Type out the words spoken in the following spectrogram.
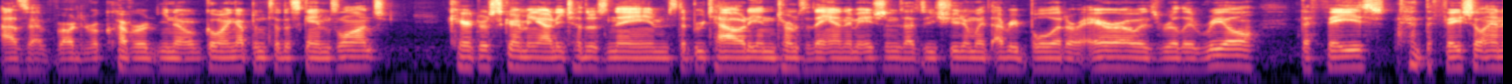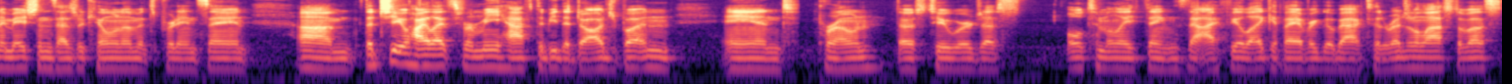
as I've already recovered, you know, going up into this game's launch. Characters screaming out each other's names, the brutality in terms of the animations as you shoot them with every bullet or arrow is really real the face, the facial animations as you're killing them, it's pretty insane. Um, the two highlights for me have to be the dodge button and prone. Those two were just ultimately things that I feel like if I ever go back to the original Last of Us,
